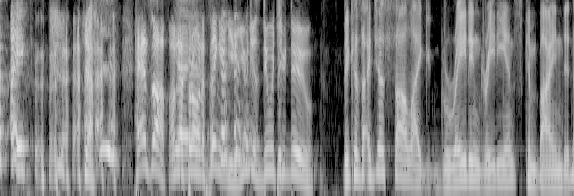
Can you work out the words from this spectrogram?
like, yeah. Hands off. I'm Yeah, not throwing yeah. a thing at you. You just do what you do. because I just saw like great ingredients combined in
